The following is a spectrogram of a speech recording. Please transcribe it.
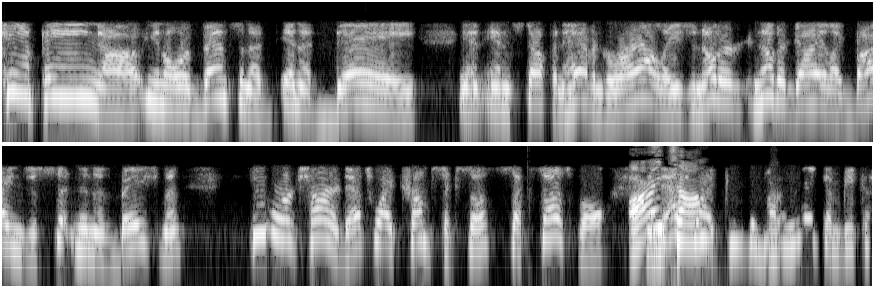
campaign, uh, you know, events in a in a day and, and stuff, and having rallies. Another another guy like Biden just sitting in his basement. He works hard. That's why Trump's success, successful. All right, and that's Tom. Why people don't like him because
